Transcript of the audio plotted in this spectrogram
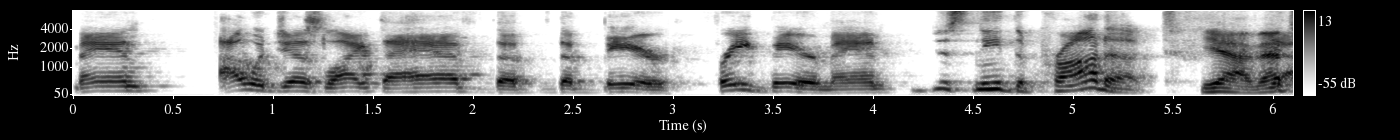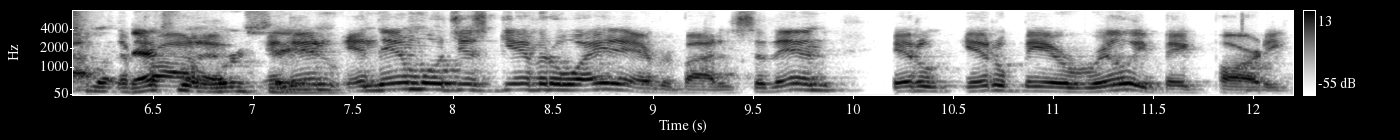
man, I would just like to have the the beer, free beer, man. You just need the product. Yeah, that's yeah, what that's product. what we're saying. And then and then we'll just give it away to everybody. So then it'll it'll be a really big party.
